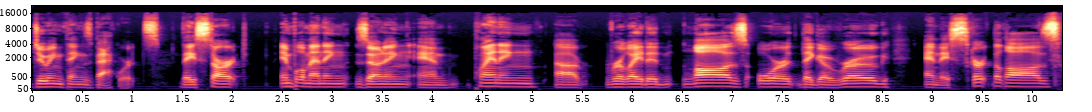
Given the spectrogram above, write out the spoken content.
doing things backwards. They start implementing zoning and planning uh, related laws, or they go rogue and they skirt the laws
